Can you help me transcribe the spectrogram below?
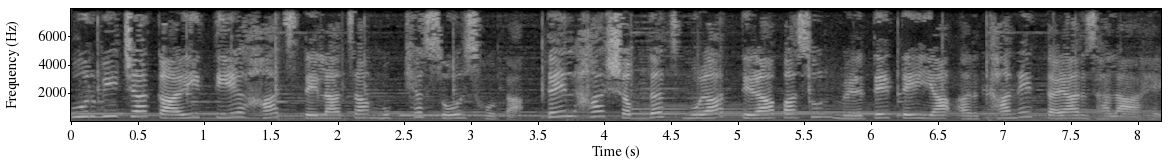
पूर्वीच्या काळी तीळ हाच तेलाचा मुख्य सोर्स होता. तेल हा शब्दच मुळात तिळापासून मिळते ते या अर्थाने तयार झाला आहे.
